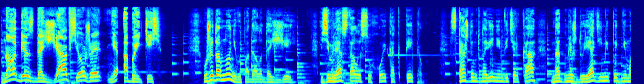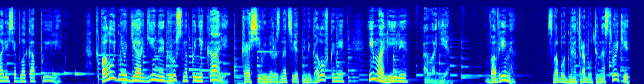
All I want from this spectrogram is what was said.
но без дождя все же не обойтись. Уже давно не выпадало дождей. Земля стала сухой, как пепел. С каждым дуновением ветерка над междурядьями поднимались облака пыли. К полудню георгины грустно паникали красивыми разноцветными головками и молили о воде. Во время, свободной от работы на стройке,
